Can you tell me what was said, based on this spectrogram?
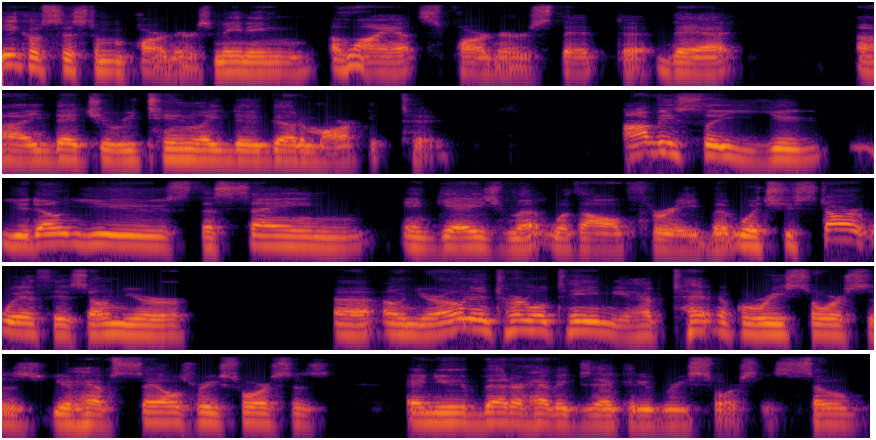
ecosystem partners, meaning alliance partners that that uh, that you routinely do go to market to. Obviously, you you don't use the same engagement with all three, but what you start with is on your uh, on your own internal team. You have technical resources, you have sales resources, and you better have executive resources. So,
